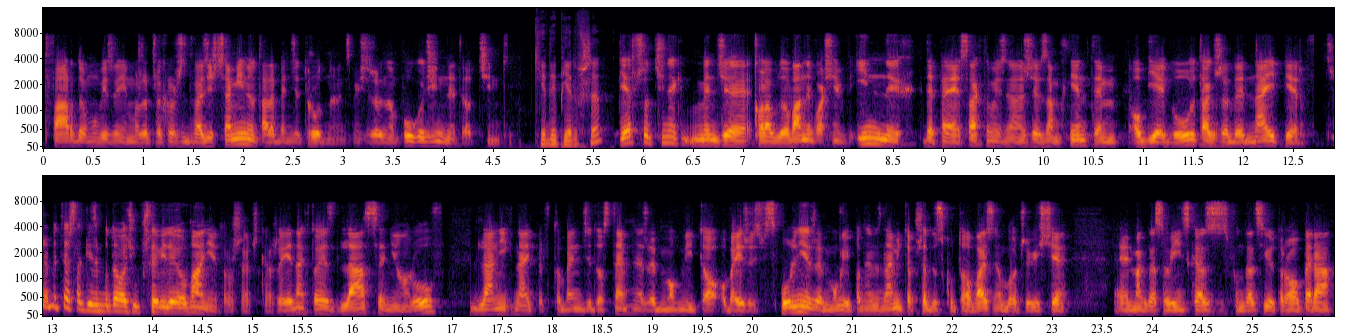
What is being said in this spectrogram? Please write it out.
twardo mówię, że nie może przekroczyć 20 minut, ale będzie trudno, więc myślę, że będą półgodzinne te odcinki. Kiedy pierwszy? Pierwszy odcinek będzie kolaborowany właśnie w innych DPS-ach, to będzie na razie w zamkniętym obiegu, tak żeby najpierw, żeby też takie zbudować uprzywilejowanie troszeczkę, że jednak to jest dla seniorów, dla nich najpierw to będzie dostępne, żeby mogli to obejrzeć wspólnie, żeby mogli potem z nami to przedyskutować, no bo oczywiście Magda Sowińska z Fundacji Jutro Opera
